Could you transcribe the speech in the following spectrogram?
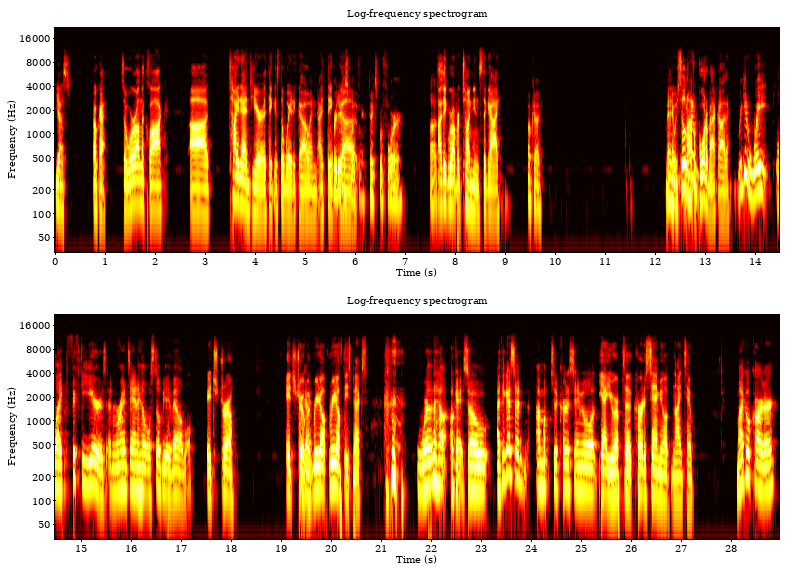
Yes. Okay. So we're on the clock. Uh tight end here, I think is the way to go. And I think Corey Davis uh, went three picks before us. I think Robert Tonyan's the guy. Okay. Man, And we still don't have a quarterback either. We could wait like 50 years and Ryan Tannehill will still be available. It's true. It's true. Okay. But read off read off these picks. Where the hell? Okay, so I think I said I'm up to Curtis Samuel, Yeah, you were up to Curtis Samuel at nine two. Michael Carter,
